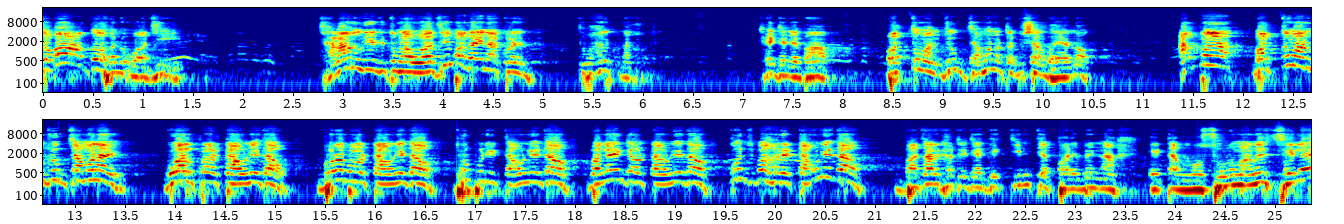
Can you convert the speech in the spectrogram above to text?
জবাব দেওয়া হলো ওয়াজিব। সালাম দিয়ে যদি তোমরা ওয়াজিব আদায় না করেন তোমার গুণা হবে। সেই জন্য বাপ, বর্তমান যুগ যেমন একটা বিশাল ভয়ানক। আব্বা, বর্তমান যুগ যেমন গোয়ালপাড়া টাউনে যাও বড় বড় টাউনে যাও ধুপুরি টাউনে যাও বাঙাইগাঁও টাউনে যাও, কোচবাহারের টাউনে যাও বাজার ঘাটে যা চিনতে পারবেন না, এটা মুসলমানের ছেলে,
